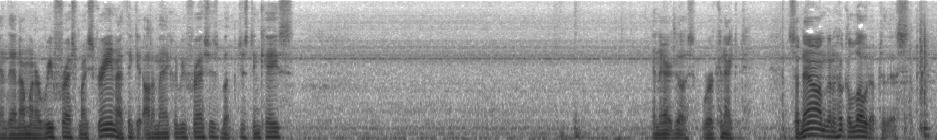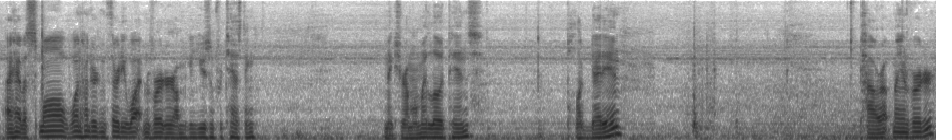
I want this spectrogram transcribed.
And then I'm gonna refresh my screen. I think it automatically refreshes, but just in case. And there it goes, we're connected. So now I'm gonna hook a load up to this. I have a small 130 watt inverter I'm gonna use them for testing. Make sure I'm on my load pins. Plug that in. Power up my inverter.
